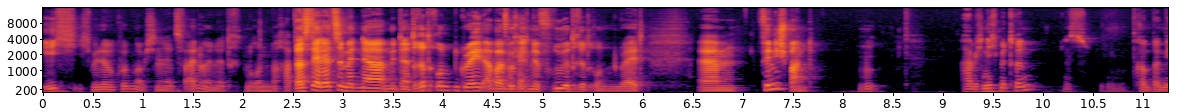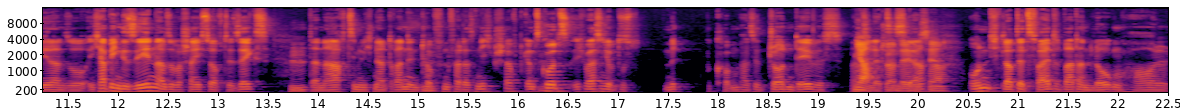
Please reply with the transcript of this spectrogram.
ich, ich will nur gucken, ob ich den in der zweiten oder in der dritten Runde noch habe. Das ist der letzte mit einer, mit einer Drittrunden-Grade, aber wirklich okay. eine frühe Drittrunden-Grade. Ähm, Finde ich spannend. Mhm. Habe ich nicht mit drin. Das kommt bei mir dann so. Ich habe ihn gesehen, also wahrscheinlich so auf der 6. Mhm. Danach ziemlich nah dran. In den Top mhm. 5 hat er es nicht geschafft. Ganz kurz, ich weiß nicht, ob du es mit bekommen hast. Jordan Davis. Also ja, Jordan Davis, Jahr. ja. Und ich glaube, der zweite war dann Logan Hall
